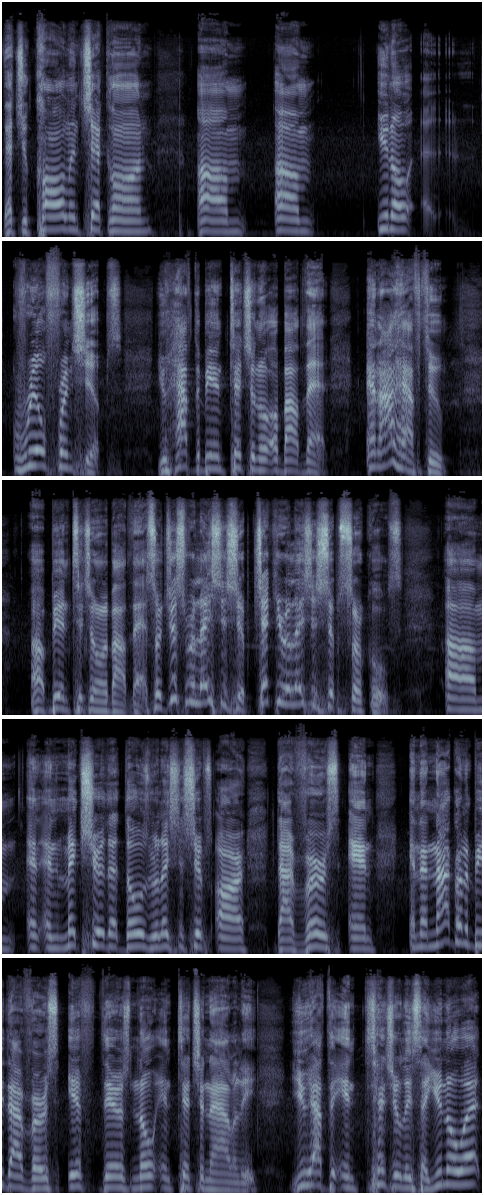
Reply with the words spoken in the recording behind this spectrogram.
that you call and check on. Um, um, you know, uh, real friendships. You have to be intentional about that. And I have to uh, be intentional about that. So just relationship, check your relationship circles, um, and and make sure that those relationships are diverse and and they're not going to be diverse if there's no intentionality. You have to intentionally say, you know what,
